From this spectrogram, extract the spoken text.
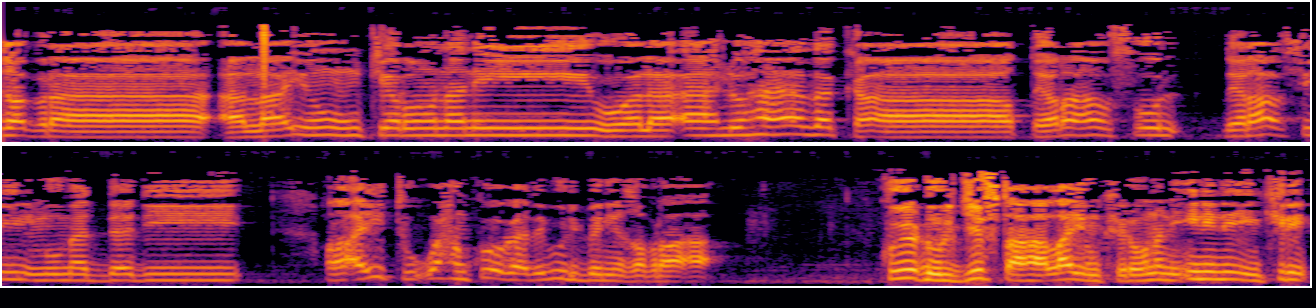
khabraa laa yunkirunani walaa ahlu hada ka diraafi lmumadadi ra'aytu waxaan ku ogaaday bu ihi bani khabraa kuwii dhuljifta ahaa laa yunkirunani inayna inkirin.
